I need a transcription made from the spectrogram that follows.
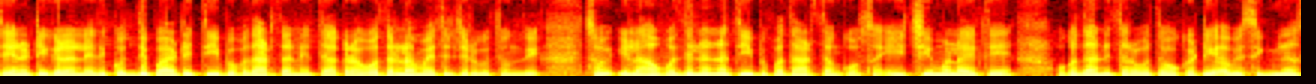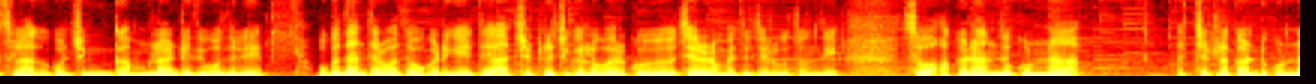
తేనెటీగలు అనేది కొద్దిపాటి తీపి పదార్థాన్ని అయితే అక్కడ వదలడం అయితే జరుగుతుంది. సో ఇలా వదిలిన తీపి పదార్థం కోసం ఈ చీమలు అయితే ఒకదాని తర్వాత ఒకటి అవి సిగ్నల్స్ లాగా కొంచెం గమ్ లాంటిది వదిలి ఒకదాని తర్వాత ఒకటికి అయితే ఆ చెట్లు చిగుల వరకు చేరడం అయితే జరుగుతుంది. సో అక్కడ అందుకున్న చెట్లకు అంటుకున్న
